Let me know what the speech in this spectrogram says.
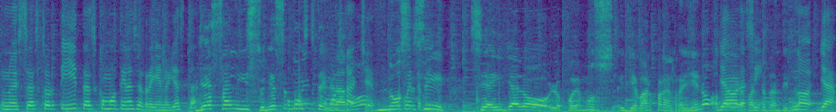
nuestras tortillitas, ¿cómo tienes el relleno? ¿Ya está? Ya está listo, ya está ¿Cómo todo está- cómo integrado. está, chef? no Cuéntame. sé si, si ahí ya lo, lo podemos llevar para el relleno o Ya, ahora falta sí. tantito. No, ya.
